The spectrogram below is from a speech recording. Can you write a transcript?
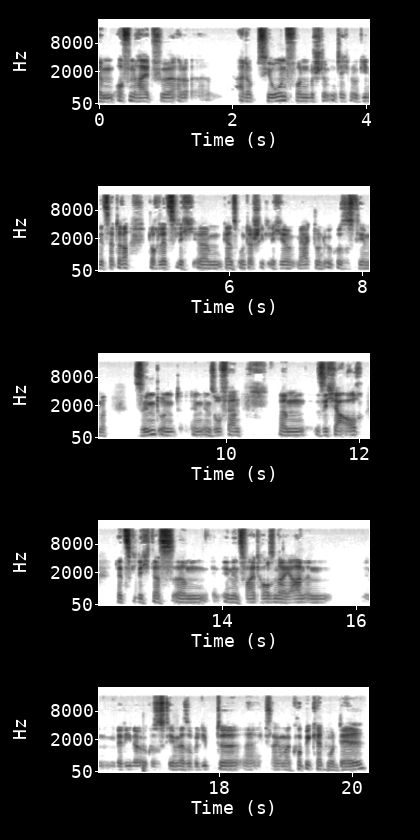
ähm, Offenheit für äh, Adoption von bestimmten Technologien etc. doch letztlich ähm, ganz unterschiedliche Märkte und Ökosysteme sind und in, insofern ähm, sich ja auch letztlich das ähm, in den 2000er Jahren in im Berliner Ökosystem ja so beliebte, äh, ich sage mal, Copycat-Modell,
